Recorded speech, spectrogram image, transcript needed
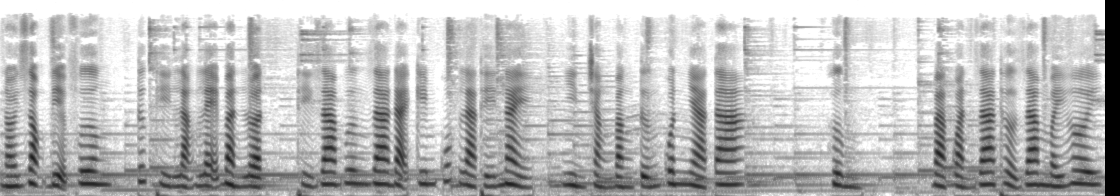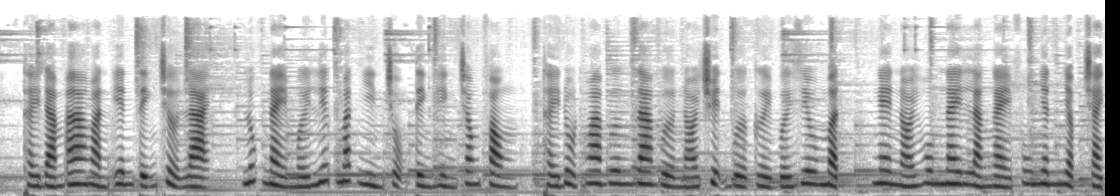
nói giọng địa phương, tức thì lặng lẽ bàn luận, thì ra vương gia Đại Kim Quốc là thế này, nhìn chẳng bằng tướng quân nhà ta. Hừm, bà quản gia thở ra mấy hơi, thấy đám A Hoàn yên tĩnh trở lại, lúc này mới liếc mắt nhìn trộm tình hình trong phòng, thấy đột hoa vương gia vừa nói chuyện vừa cười với diêu mật, nghe nói hôm nay là ngày phu nhân nhập trạch,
